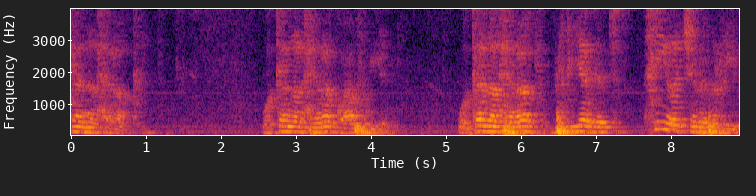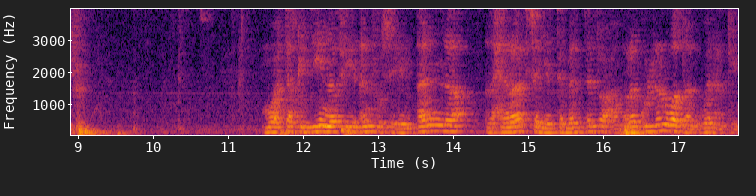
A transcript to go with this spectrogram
كان الحراك. وكان الحراك عفويا. وكان الحراك بقيادة خيرة شباب الريف. معتقدين في أنفسهم أن الحراك سيتمدد عبر كل الوطن ولكن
